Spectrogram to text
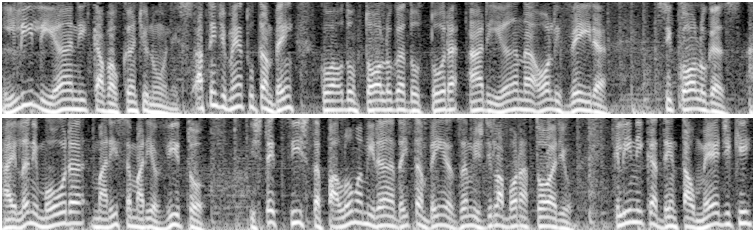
Liliane Cavalcante Nunes. Atendimento também com a odontóloga doutora Ariana Oliveira. Psicólogas Railane Moura, Marissa Maria Vitor. Esteticista Paloma Miranda e também exames de laboratório. Clínica Dental Medic,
